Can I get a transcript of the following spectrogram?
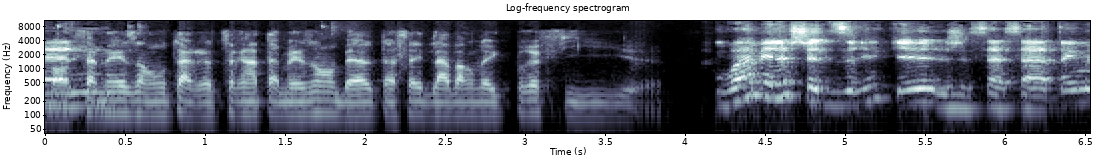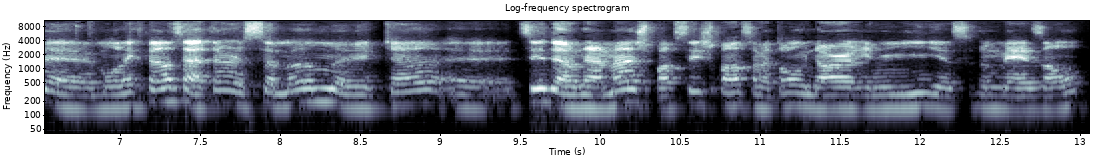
euh, ta maison, t'as- tu rends ta maison belle, tu essaies de la vendre avec profit. euh. Ouais, mais là, je te dirais que je- ça, ça atteint ma- mon expérience a atteint un summum euh, quand, euh, tu sais, dernièrement, je passais, je pense, à mettons, une heure et demie euh, sur une maison.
